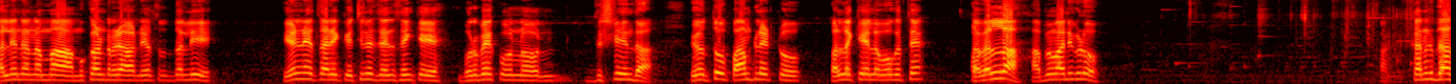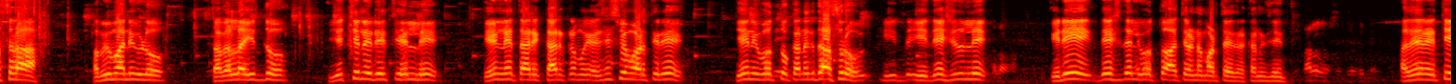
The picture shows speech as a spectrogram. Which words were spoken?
ಅಲ್ಲಿನ ನಮ್ಮ ಮುಖಂಡರ ನೇತೃತ್ವದಲ್ಲಿ ಏಳನೇ ತಾರೀಕು ಹೆಚ್ಚಿನ ಜನಸಂಖ್ಯೆ ಬರಬೇಕು ಅನ್ನೋ ದೃಷ್ಟಿಯಿಂದ ಇವತ್ತು ಪಾಂಪ್ಲೆಟ್ಟು ಪಲ್ಲಕ್ಕಿಯೆಲ್ಲ ಹೋಗುತ್ತೆ. ಅವೆಲ್ಲ ಅಭಿಮಾನಿಗಳು ಕನಕದಾಸರ ಅಭಿಮಾನಿಗಳು, ತಾವೆಲ್ಲ ಇದ್ದು ಹೆಚ್ಚಿನ ರೀತಿಯಲ್ಲಿ ಏಳನೇ ತಾರೀಕು ಕಾರ್ಯಕ್ರಮ ಯಶಸ್ವಿ ಮಾಡ್ತೀರಿ. ಏನು ಇವತ್ತು ಕನಕದಾಸರು ಈ ಈ ದೇಶದಲ್ಲಿ, ಇಡೀ ದೇಶದಲ್ಲಿ ಇವತ್ತು ಆಚರಣೆ ಮಾಡ್ತಾ ಇದ್ದಾರೆ ಕನಕ ಜಯಂತಿ. ಅದೇ ರೀತಿ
